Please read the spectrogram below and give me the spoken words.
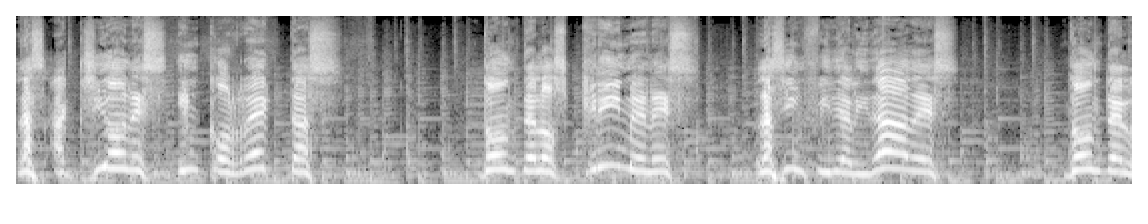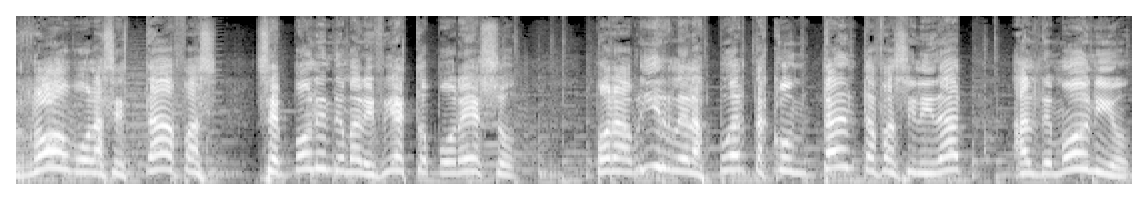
las acciones incorrectas, donde los crímenes, las infidelidades, donde el robo, las estafas se ponen de manifiesto por eso por abrirle las puertas con tanta facilidad al demonio.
